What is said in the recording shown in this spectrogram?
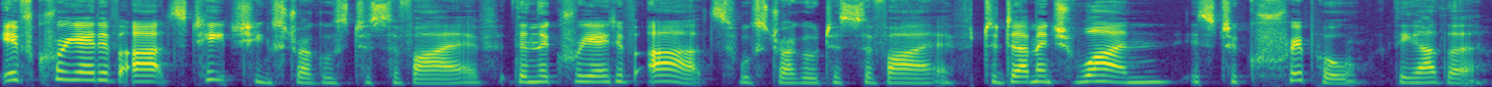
If creative arts teaching struggles to survive, then the creative arts will struggle to survive. To damage one is to cripple the other.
